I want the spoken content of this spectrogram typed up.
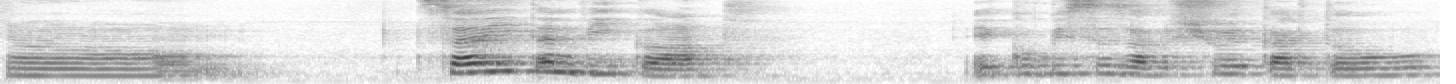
Uh, celý ten výklad jakoby se završuje kartou,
